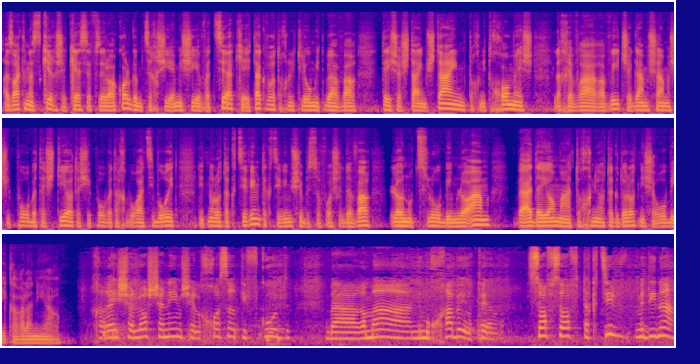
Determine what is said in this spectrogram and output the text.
אז רק נזכיר שכסף זה לא הכל, גם צריך שיהיה מי שיבצע, כי הייתה כבר תוכנית לאומית בעבר 922, תוכנית חומש לחברה הערבית, שגם שם השיפור בתשתיות, השיפור בתחבורה הציבורית, ניתנו לו תקציבים, תקציבים שבסופו של דבר לא נוצלו במלואם, ועד היום התוכניות הגדולות נשארו בעיקר על הנייר. אחרי שלוש שנים של חוסר תפקוד ברמה הנמוכה ביותר, סוף סוף תקציב מדינה,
